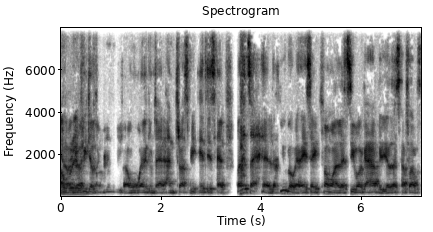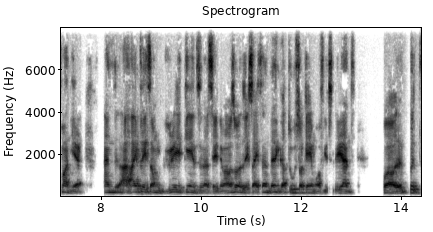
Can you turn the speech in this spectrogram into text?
oh, know, really? graffiti of the Grim Reaper, Welcome to Hell. And trust me, it is hell. But it's a hell that you go in and you say, Come on, let's see what can happen here. Let's have some fun here. And I, I played some great games in that stadium. I was always excited. And then Gattuso came, obviously. And, well, good,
